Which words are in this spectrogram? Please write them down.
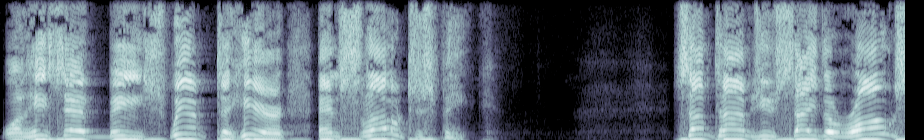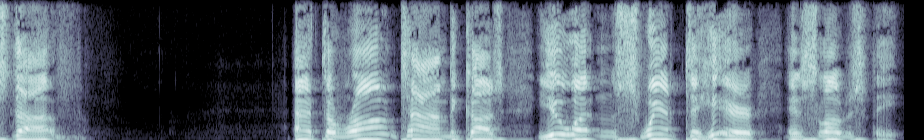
when he said, Be swift to hear and slow to speak. Sometimes you say the wrong stuff at the wrong time because you wasn't swift to hear and slow to speak.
